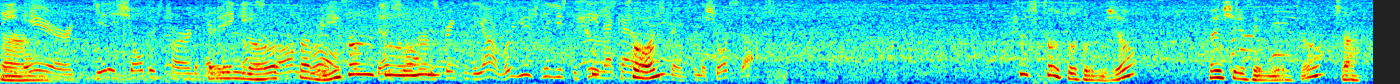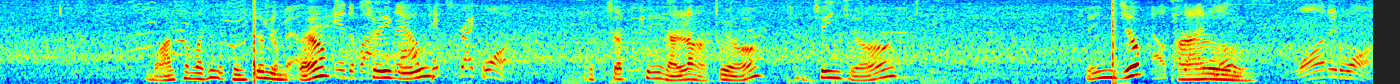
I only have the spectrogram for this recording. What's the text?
자. 테일러, 그다음에 throw. 이 선수는 strength 휴스턴 소속이죠. 현실 세계에서. 자. 뭐 안타 맞아도 동점이니까요. 세이브. 어차피 날라갔고요. 자, 체인지업. 체인지업. Outside low. 아유. One and one.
